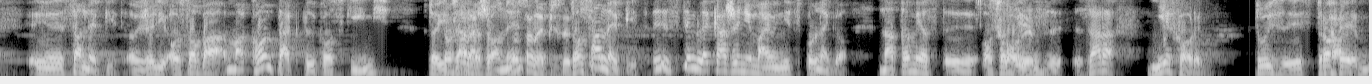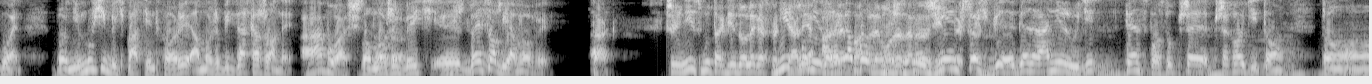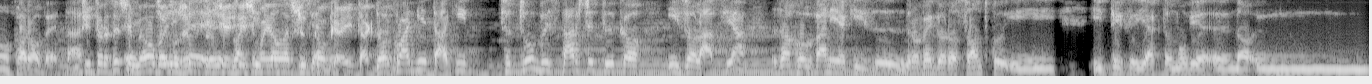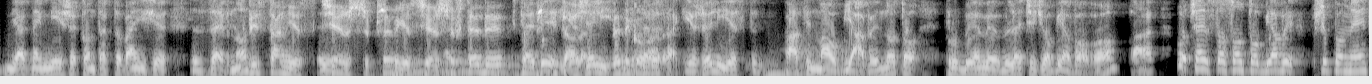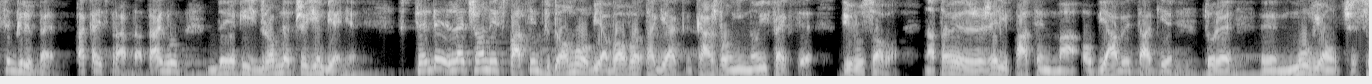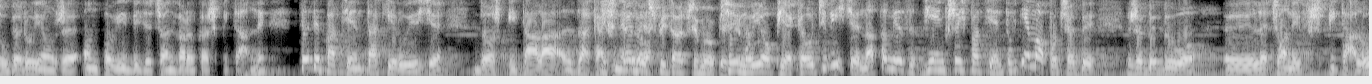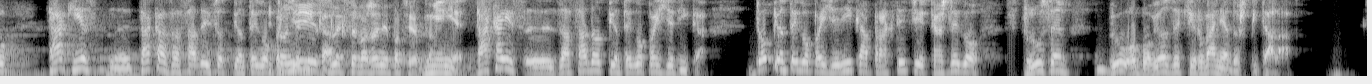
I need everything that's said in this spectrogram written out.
sanepid. Jeżeli osoba ma kontakt tylko z kimś, jest To sanepid, zarażony, to sanepid to sanepid. Z tym lekarze nie mają nic wspólnego. Natomiast y, osoby chorym? z zara... nie chorym. Tu jest, jest trochę błęd, bo nie musi być pacjent chory, a może być zakażony, A właśnie. bo no może być y, bezobjawowy. Tak. Czyli nic mu tak nie dolega specjalnie, nie dolega, ale, bo ale może zarazić większość tak? ge- generalnie ludzi w ten sposób prze, przechodzi tą, tą chorobę. Tak? Czyli teoretycznie my obaj Czyli możemy te- tu siedzieć, mając wszystko okej, tak? Dokładnie tak. I tu, tu wystarczy tylko izolacja, zachowywanie jakiegoś zdrowego rozsądku i, i tych, jak to mówię, no, mm, jak najmniejsze kontaktowanie się z zewnątrz. Gdy stan jest cięższy, przebieg jest cięższy, wtedy Wtedy, szpitale jeżeli, teraz tak, jeżeli jest, pacjent ma objawy, no to próbujemy leczyć objawowo, tak? Bo często są to objawy przypominające grypę. Taka jest prawda, tak? Lub jakieś drobne przeziębienie. Wtedy leczony jest pacjent w domu objawowo, tak jak każdą inną infekcję wirusową. Natomiast jeżeli pacjent ma objawy takie, które y, mówią czy sugerują, że on powinien być leczony w warunkach szpitalnych, wtedy pacjenta kieruje się do szpitala I zakaźnego wtedy szpital przyjmuje opiekę. przyjmuje opiekę, oczywiście. Natomiast większość pacjentów nie ma potrzeby, żeby było y, leczonych w szpitalu. Tak jest, y, taka zasada jest od 5 I to nie października. jest lekceważenie pacjenta. Nie, nie. Taka jest y, zasada od 5 października. Do 5 października praktycznie każdego z plusem był obowiązek kierowania do szpitala.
